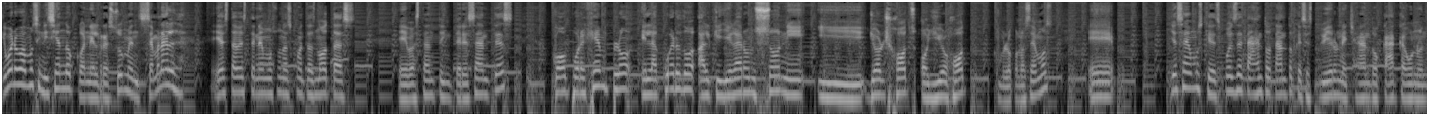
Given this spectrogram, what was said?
Y bueno, vamos iniciando con el resumen semanal. Esta vez tenemos unas cuantas notas eh, bastante interesantes. Como por ejemplo el acuerdo al que llegaron Sony y George Hotz o George Hot, como lo conocemos. Eh, ya sabemos que después de tanto, tanto que se estuvieron echando caca uno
